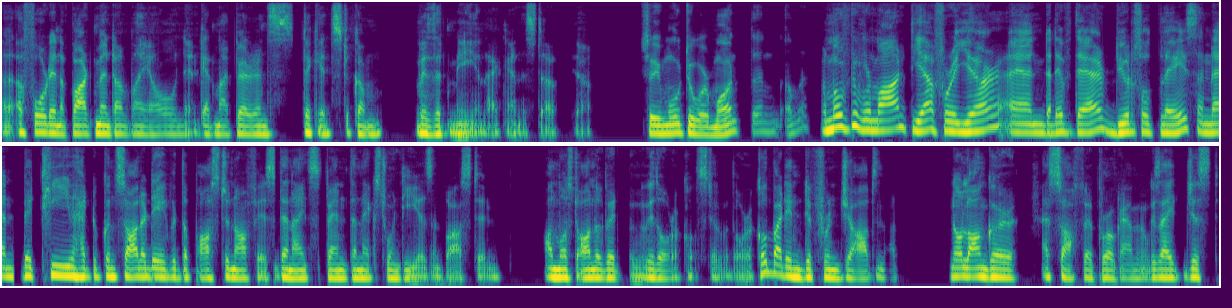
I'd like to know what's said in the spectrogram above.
uh, afford an apartment on my own and get my parents tickets to come visit me and that kind of stuff. Yeah. So you moved to Vermont then? I moved to Vermont, yeah, for a year and lived there. Beautiful place. And then the team had to consolidate with the Boston office. Then I spent the next 20 years in Boston, almost all of it with Oracle, still with Oracle, but in different jobs, not, no longer a software programmer, because I just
